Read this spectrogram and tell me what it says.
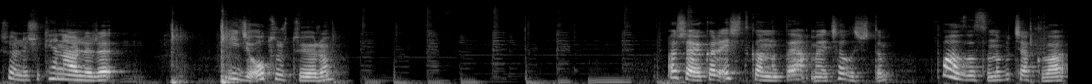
Şöyle şu kenarları iyice oturtuyorum. Aşağı yukarı eşit kalınlıkta yapmaya çalıştım. Fazlasını bıçakla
